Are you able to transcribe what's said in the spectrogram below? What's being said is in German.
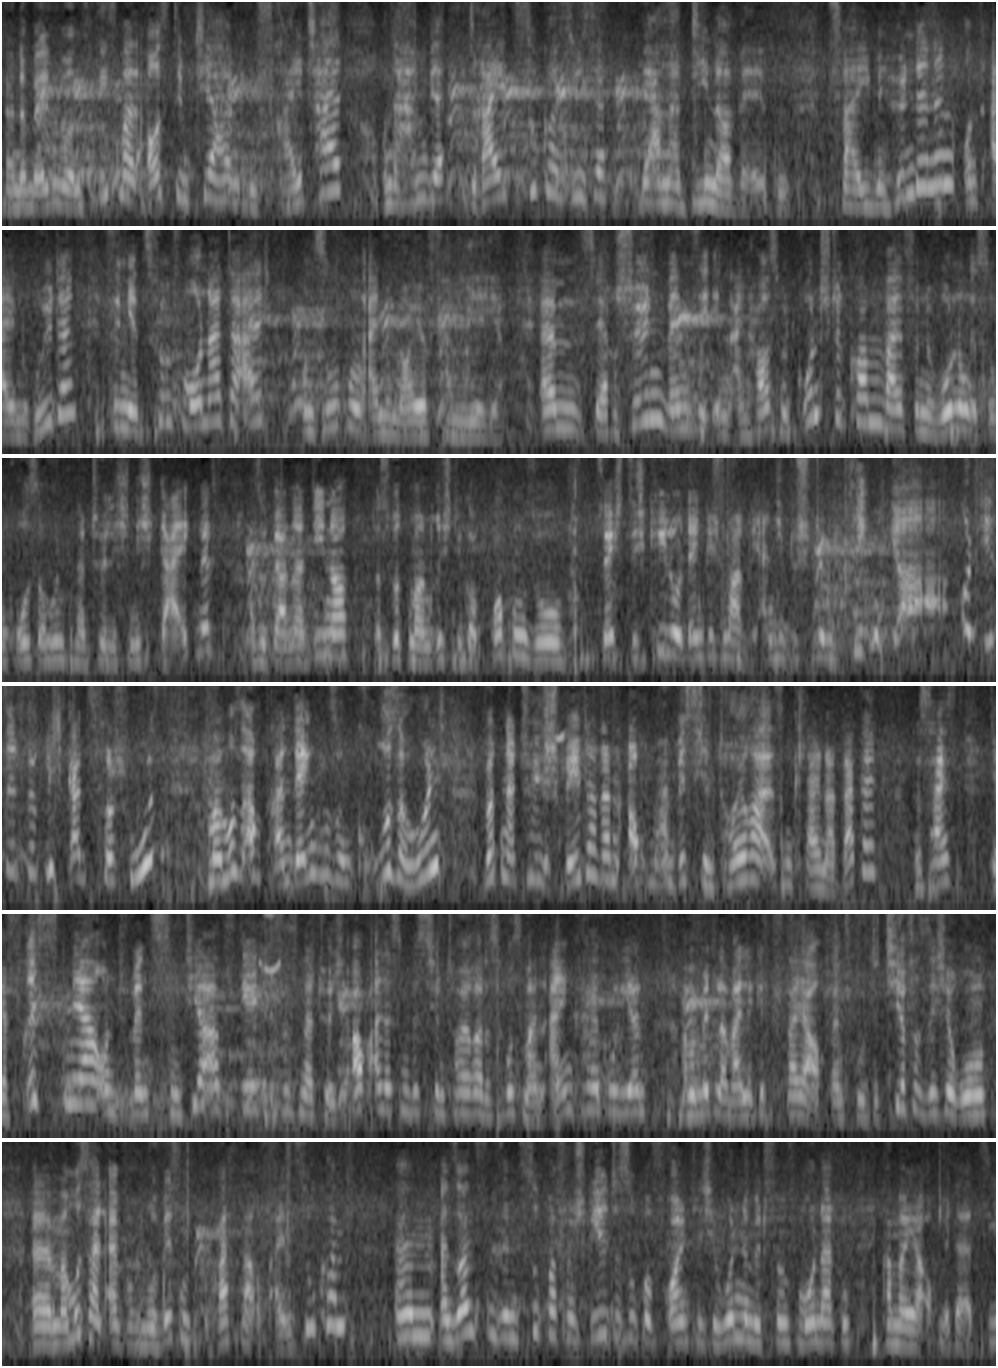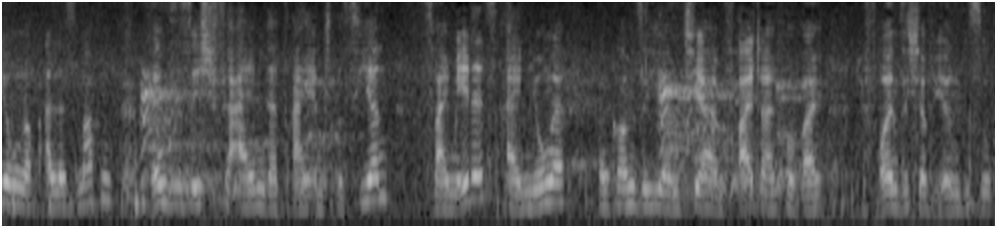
Ja, und dann melden wir uns diesmal aus dem Tierheim im Freital und da haben wir drei zuckersüße Bernardiner-Welpen. Zwei Hündinnen und ein Rüde sind jetzt fünf Monate alt und suchen eine neue Familie. Ähm, es wäre schön, wenn sie in ein Haus mit Grundstück kommen, weil für eine Wohnung ist so ein großer Hund natürlich nicht geeignet. Also Bernardiner, das wird mal ein richtiger Brocken, so 60 Kilo, denke ich mal, werden die bestimmt kriegen. Ja, und die sind wirklich ganz verschmust. Man muss auch dran denken, so ein großer Hund wird natürlich später dann auch mal ein bisschen teurer als ein kleiner Dackel. Das heißt, der frisst mehr und wenn es zum Tierarzt geht, ist es natürlich auch alles ein bisschen teurer. Das muss man einkalkulieren. Aber mittlerweile gibt es da ja auch ganz gute Tierversicherungen. Äh, man muss halt einfach nur wissen, was da auf einen zukommt. Ähm, ansonsten sind super verspielte, super freundliche Hunde mit fünf Monaten. Kann man ja auch mit der Erziehung noch alles machen. Wenn Sie sich für einen der drei interessieren, zwei Mädels, ein Junge, dann kommen Sie hier im Tierheim Freital vorbei. Wir freuen sich auf Ihren Besuch.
